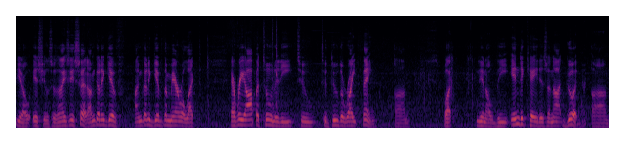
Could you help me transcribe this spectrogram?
you know, issues. And as I said, I'm gonna give, I'm gonna give the mayor-elect every opportunity to, to do the right thing. Um, But, you know, the indicators are not good. Um,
